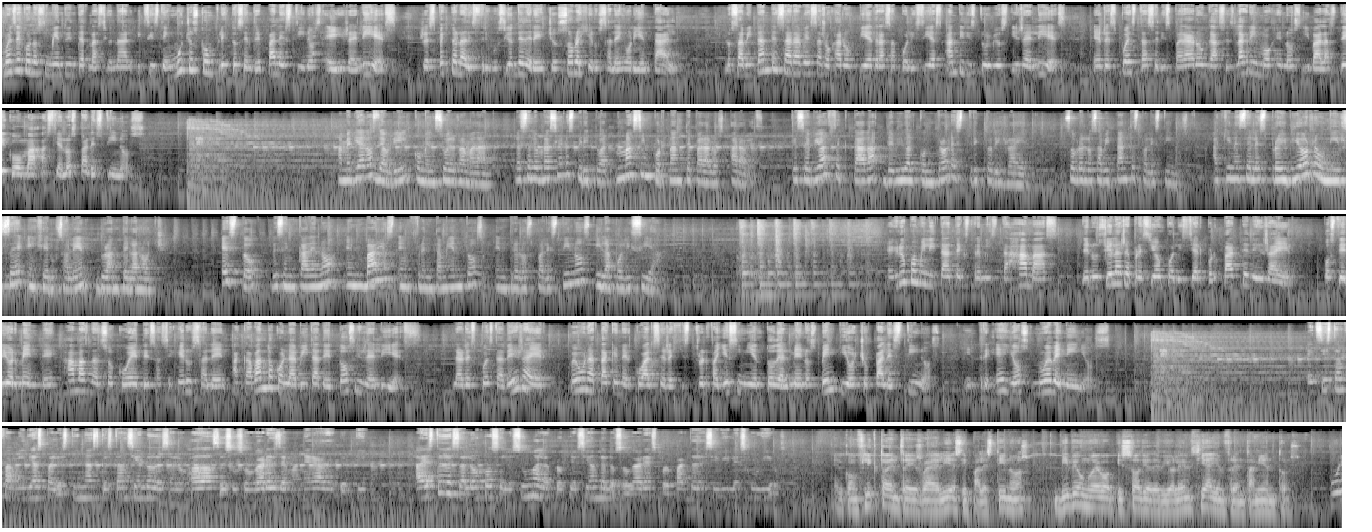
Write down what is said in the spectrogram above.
Como es de conocimiento internacional, existen muchos conflictos entre palestinos e israelíes respecto a la distribución de derechos sobre Jerusalén Oriental. Los habitantes árabes arrojaron piedras a policías antidisturbios israelíes. En respuesta se dispararon gases lacrimógenos y balas de goma hacia los palestinos. A mediados de abril comenzó el Ramadán, la celebración espiritual más importante para los árabes, que se vio afectada debido al control estricto de Israel sobre los habitantes palestinos, a quienes se les prohibió reunirse en Jerusalén durante la noche. Esto desencadenó en varios enfrentamientos entre los palestinos y la policía. El grupo militante extremista Hamas denunció la represión policial por parte de Israel. Posteriormente, Hamas lanzó cohetes hacia Jerusalén, acabando con la vida de dos israelíes. La respuesta de Israel fue un ataque en el cual se registró el fallecimiento de al menos 28 palestinos, entre ellos nueve niños. Existen familias palestinas que están siendo desalojadas de sus hogares de manera repentina. A este desalojo se le suma la apropiación de los hogares por parte de civiles judíos. El conflicto entre israelíes y palestinos vive un nuevo episodio de violencia y enfrentamientos.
